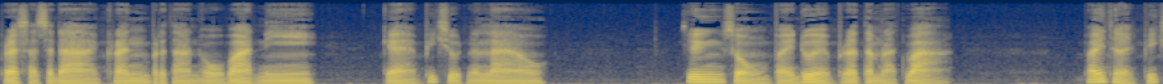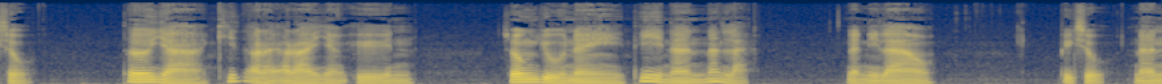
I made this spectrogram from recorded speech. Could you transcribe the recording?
พระศาสดาครั้นประทานโอวาทนี้ แก่ภิกษุนั้นแล้ว จึงส่งไปด้วยพระตำรัสว่า ไปเถิดภิกษุ เธออย่าคิดอะไรอะไรอย่างอื่น จงอยู่ในที่นั้นนั่นแหละดังนี้แล้ว ภิกษุนั้น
